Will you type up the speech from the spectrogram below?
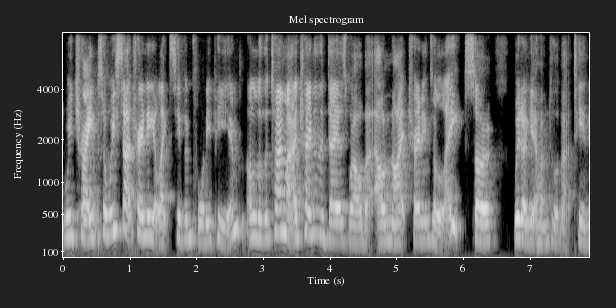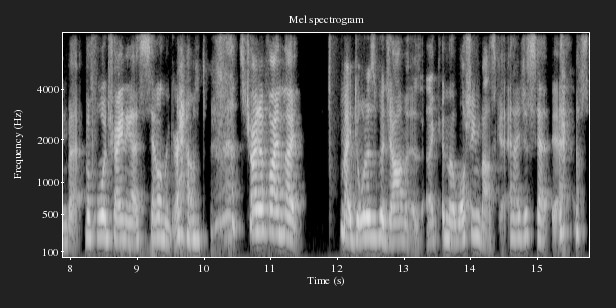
we train so we start training at like seven forty p.m. A lot of the time. I, I train in the day as well, but our night trainings are late, so we don't get home till about ten. But before training, I sat on the ground, trying to find like my daughter's pajamas like in the washing basket, and I just sat there. I was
